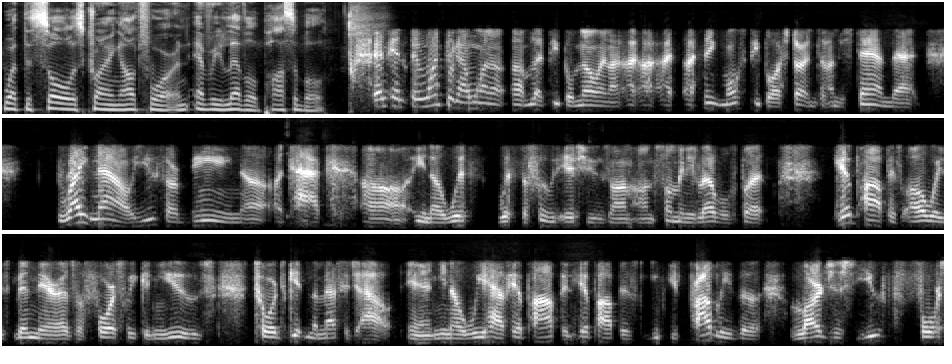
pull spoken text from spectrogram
what the soul is crying out for on every level possible. And, and and one thing I want to um, let people know, and I, I I think most people are starting to understand that right now youth are being uh, attacked, uh, you know, with with the food issues on on so many levels, but hip hop has always been there as a force we can use towards getting the message out. And you know, we have hip hop, and hip hop is probably the largest youth force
